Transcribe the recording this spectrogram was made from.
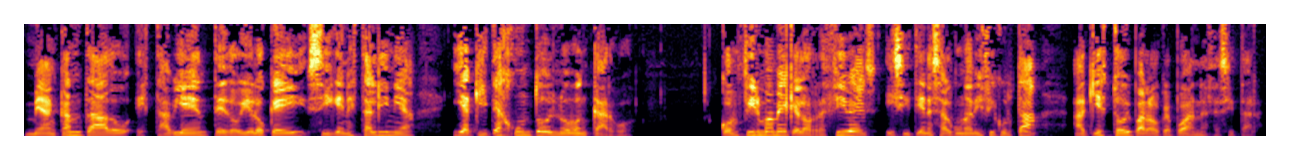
me ha encantado, está bien, te doy el ok, sigue en esta línea y aquí te adjunto el nuevo encargo. Confírmame que lo recibes y si tienes alguna dificultad, aquí estoy para lo que puedas necesitar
